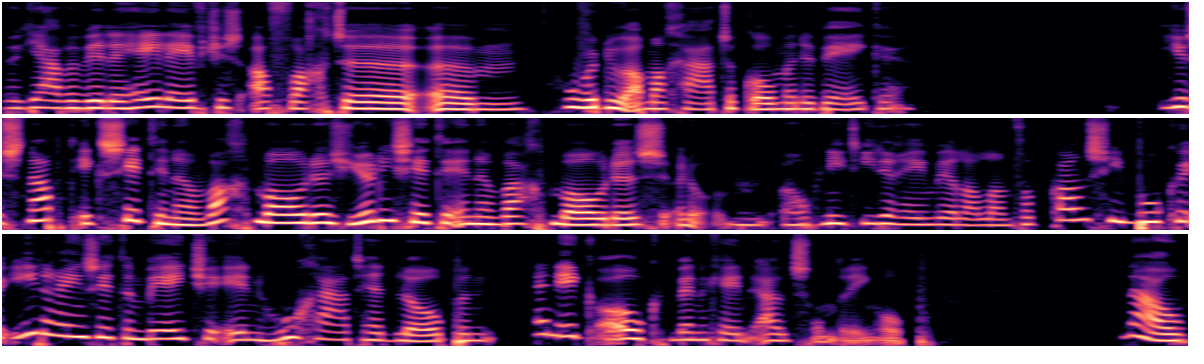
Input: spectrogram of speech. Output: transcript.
ja, we willen heel eventjes afwachten ehm, hoe het nu allemaal gaat de komende weken. Je snapt, ik zit in een wachtmodus, jullie zitten in een wachtmodus. Ook niet iedereen wil al een vakantie boeken. Iedereen zit een beetje in hoe gaat het lopen. En ik ook, ben geen uitzondering op. Nou,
